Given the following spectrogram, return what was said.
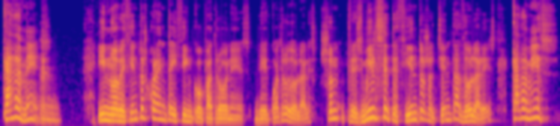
Cada mes. Mm. Y 945 patrones de 4 dólares son 3.780 dólares cada mes.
